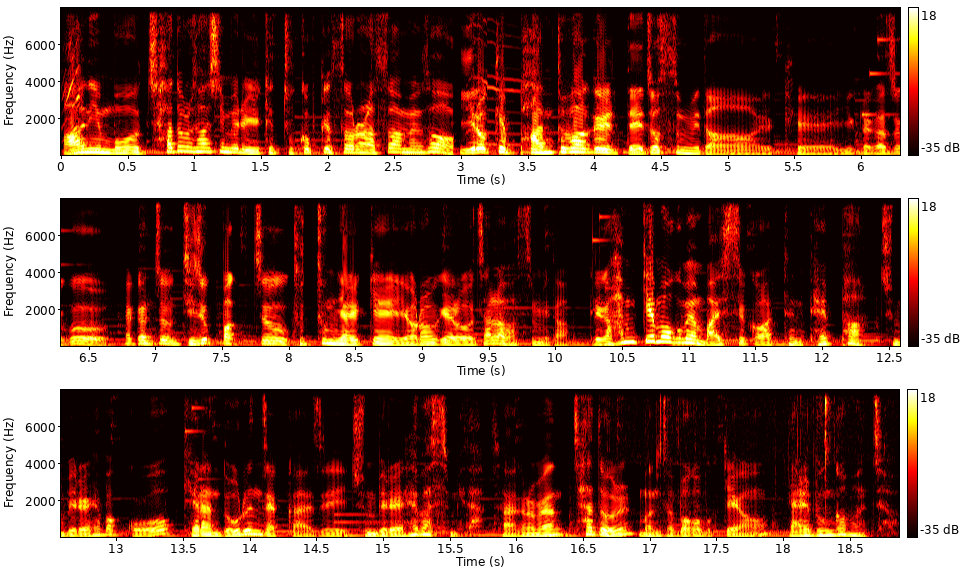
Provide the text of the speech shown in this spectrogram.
아니 뭐 차돌 사시미를 이렇게 두껍게 썰어놨어 하면서 이렇게 반토막을 내줬습니다. 이렇게. 그래가지고 약간 좀 뒤죽박죽 두툼 얇게 여러 개로 잘라봤습니다. 그리고 함께 먹으면 맛있을 것 같은 대파 준비를 해봤고 계란 노른자 까지 준비를 해봤습니다. 자 그러면 차돌 먼저 먹어볼게요. 얇은 거 먼저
